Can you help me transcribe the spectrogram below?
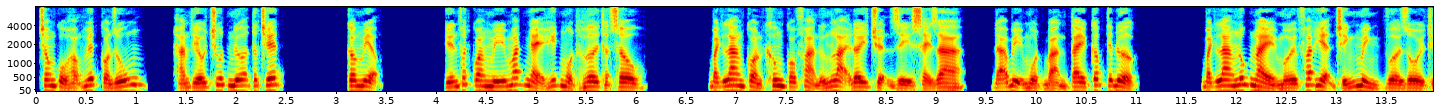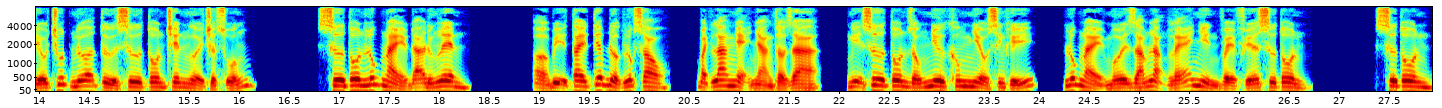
Trong cổ họng huyết còn dũng, hắn thiếu chút nữa tức chết. Câm miệng. Yến Phất Quang mí mắt nhảy hít một hơi thật sâu. Bạch Lang còn không có phản ứng lại đây chuyện gì xảy ra, đã bị một bàn tay cấp tiếp được. Bạch Lang lúc này mới phát hiện chính mình vừa rồi thiếu chút nữa từ sư tôn trên người trượt xuống. Sư tôn lúc này đã đứng lên. Ở bị tay tiếp được lúc sau, Bạch Lang nhẹ nhàng thở ra, nghị sư tôn giống như không nhiều sinh khí, lúc này mới dám lặng lẽ nhìn về phía sư tôn. Sư tôn,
